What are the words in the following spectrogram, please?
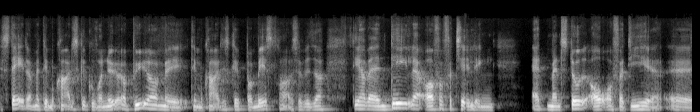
stater med demokratiske guvernører, byer med demokratiske borgmestre osv. Det har været en del af offerfortællingen, at man stod over for de her øh,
